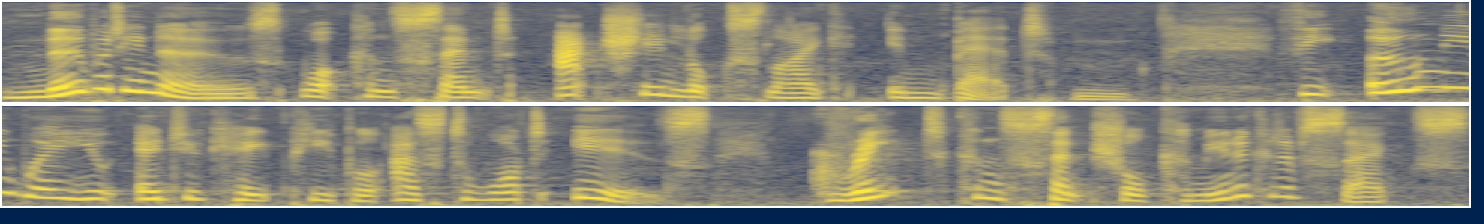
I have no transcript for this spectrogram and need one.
nobody knows what consent actually looks like in bed. Hmm. The only way you educate people as to what is great consensual communicative sex,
